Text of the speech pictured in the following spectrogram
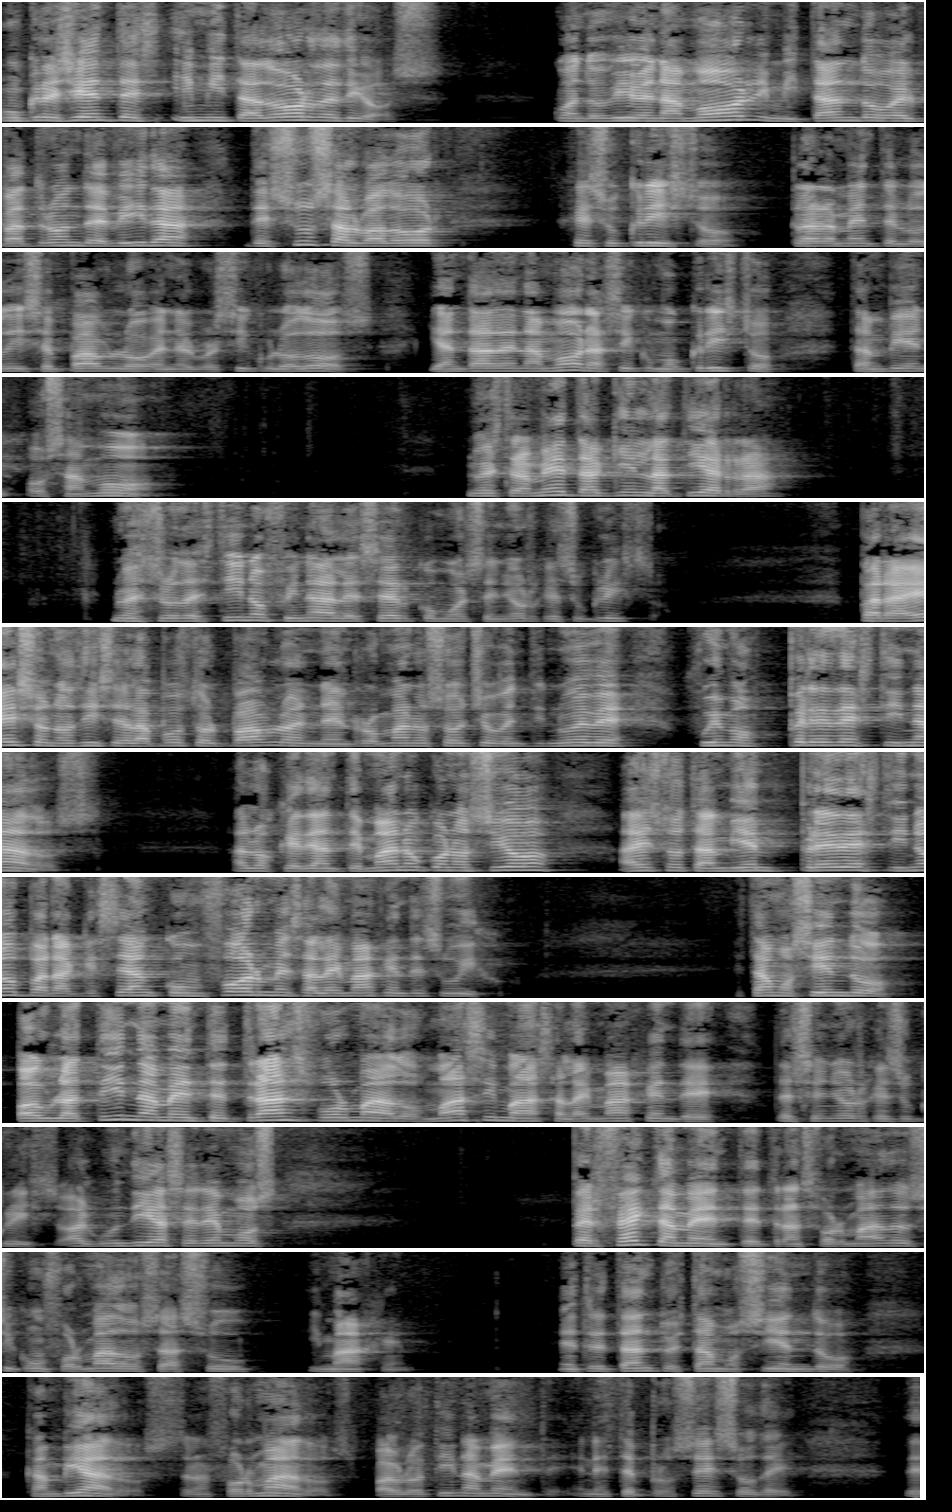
Un creyente es imitador de Dios cuando vive en amor, imitando el patrón de vida de su Salvador Jesucristo. Claramente lo dice Pablo en el versículo 2 y andad en amor, así como Cristo también os amó. Nuestra meta aquí en la tierra, nuestro destino final es ser como el Señor Jesucristo. Para eso nos dice el apóstol Pablo en Romanos 8, 29, fuimos predestinados. A los que de antemano conoció, a estos también predestinó para que sean conformes a la imagen de su Hijo. Estamos siendo paulatinamente transformados más y más a la imagen de del Señor Jesucristo. Algún día seremos perfectamente transformados y conformados a su imagen. Entre tanto, estamos siendo cambiados, transformados paulatinamente en este proceso de,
